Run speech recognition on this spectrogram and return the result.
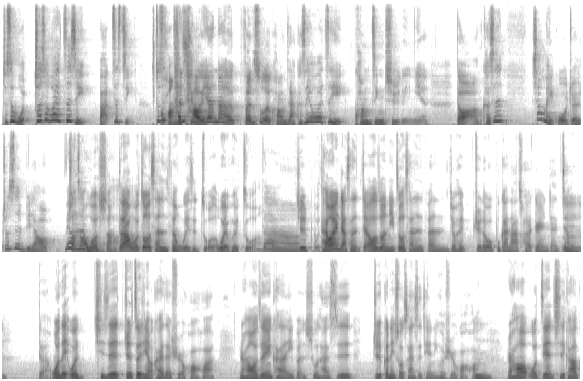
就是我就是会自己把自己就是很讨厌那分数的框架，可是又会自己框进去里面，对啊。可是像美国，我觉得就是比较没有就是我爽对啊，我做三十分我也是做了，我也会做啊。对啊，就台湾人讲三，假如说你做三十分，你就会觉得我不敢拿出来跟人家讲。嗯对啊，我那我其实就最近有开始在学画画，然后我最近看了一本书，它是就是跟你说三十天你会学画画。嗯然后我之前其实看到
